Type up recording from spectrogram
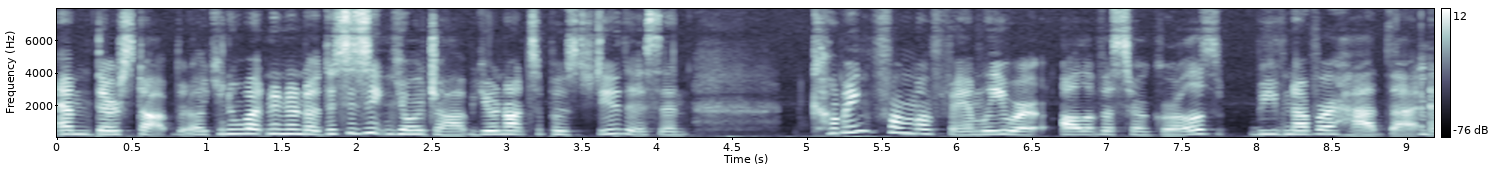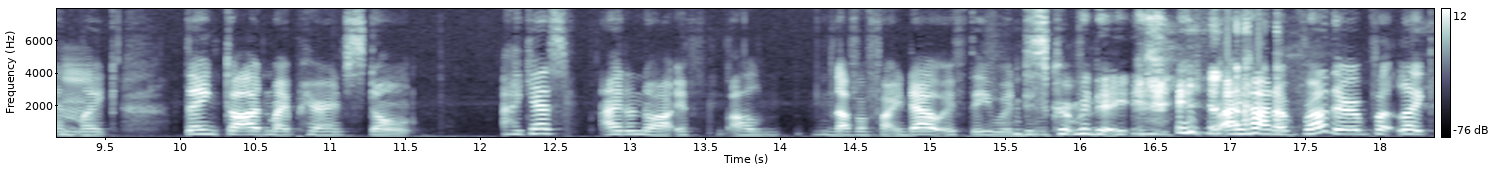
and they're stopped. They're like, you know what? No, no, no. This isn't your job. You're not supposed to do this. And coming from a family where all of us are girls, we've never had that. And like, thank God my parents don't. I guess I don't know if I'll never find out if they would discriminate if I had a brother, but like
